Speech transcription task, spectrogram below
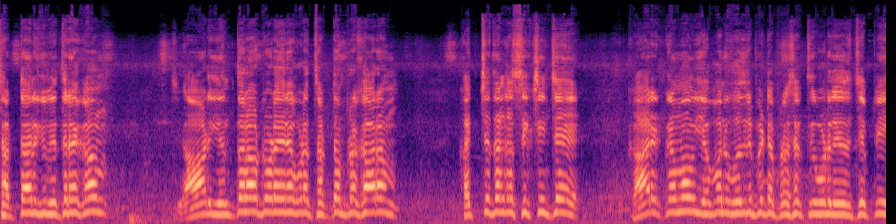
చట్టానికి వ్యతిరేకం. ఆడు ఎంతలాటోడైనా కూడా చట్టం ప్రకారం ఖచ్చితంగా శిక్షించే కార్యక్రమం ఎవరిని వదిలిపెట్టే ప్రసక్తి కూడా లేదని చెప్పి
